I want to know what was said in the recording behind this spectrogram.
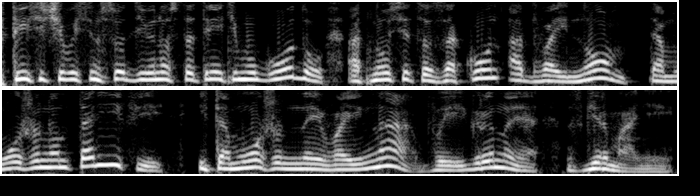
К 1893 году относится закон о двойном таможенном тарифе и таможенная война, выигранная с Германией.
